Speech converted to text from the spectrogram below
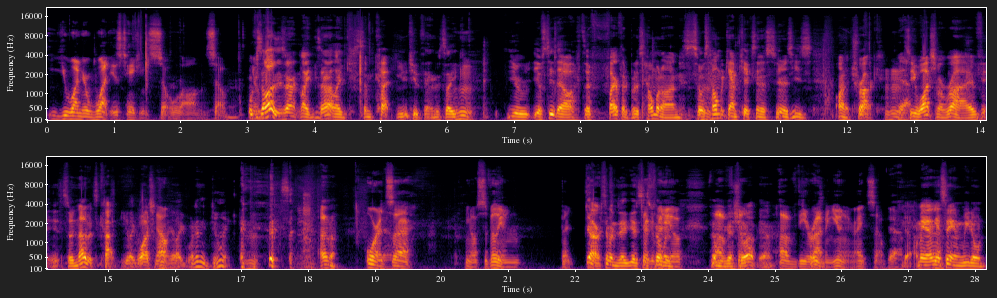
You wonder what is taking so long. So, well, because a lot of these aren't like they're not like some cut YouTube thing. It's like Mhm. you you'll see the the firefighter put his helmet on, so his Mhm. helmet cam kicks in as soon as he's on a truck. Mhm. Yeah. So you watch him arrive. So none of it's cut. You're like watching No. him. You're like, what are they doing? Mhm. I don't know. or it's uh, you know, civilian that Yeah, or someone that gets took this a filming, video filming of gonna the- show up. Yeah, of the arriving unit, right? So, yeah. yeah. I mean, I'm Yeah. not saying we don't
